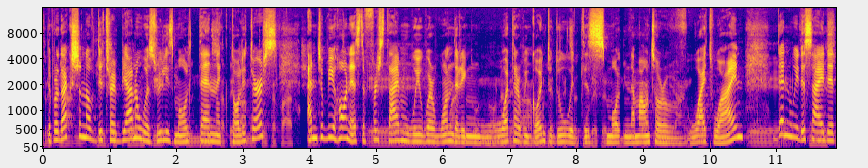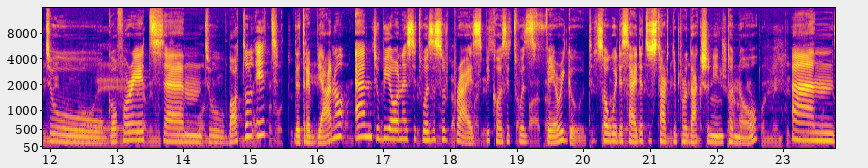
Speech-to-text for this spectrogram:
The production of the Trebbiano was really small, 10 hectoliters. And to be honest, the first time we were wondering what are we going to do with this small amount of white wine, then we decided to go for it and to bottle it, the Trebbiano. And to be honest, it was a surprise because it was very good. So we decided to start the production in Tonneau. And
